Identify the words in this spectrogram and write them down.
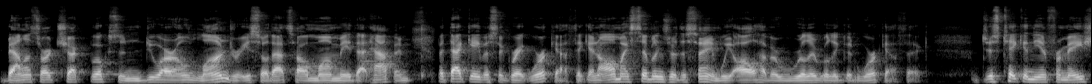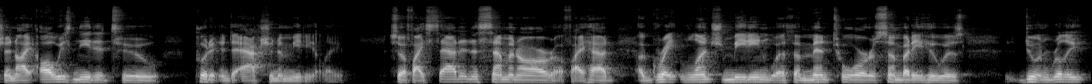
balance our checkbooks and do our own laundry. So that's how mom made that happen. But that gave us a great work ethic. And all my siblings are the same. We all have a really, really good work ethic. Just taking the information, I always needed to put it into action immediately. So if I sat in a seminar or if I had a great lunch meeting with a mentor or somebody who was doing really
